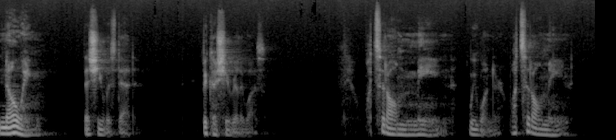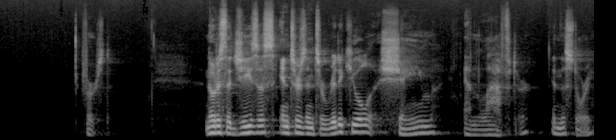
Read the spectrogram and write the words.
knowing that she was dead, because she really was. What's it all mean? We wonder. What's it all mean? First, notice that Jesus enters into ridicule, shame, and laughter in this story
